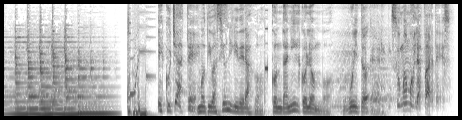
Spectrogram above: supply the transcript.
Escuchaste Motivación y Liderazgo con Daniel Colombo. WeToker. Sumamos las partes.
